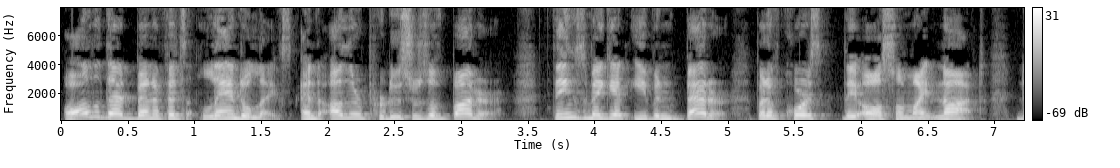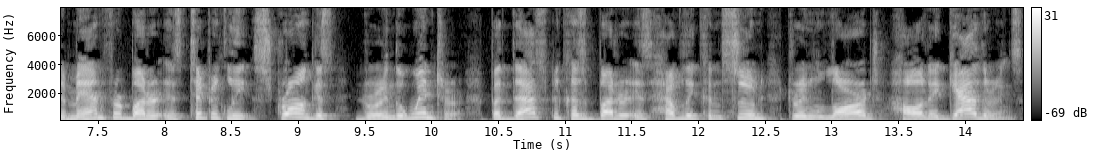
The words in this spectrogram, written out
All of that benefits Land O'Lakes and other producers of butter. Things may get even better, but of course they also might not. Demand for butter is typically strongest during the winter, but that's because butter is heavily consumed during large holiday gatherings.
